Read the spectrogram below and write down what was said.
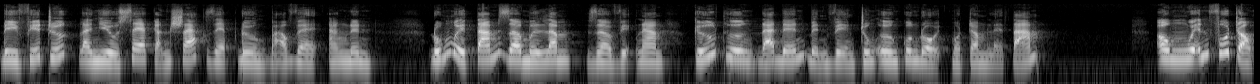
Đi phía trước là nhiều xe cảnh sát dẹp đường bảo vệ an ninh. Đúng 18 giờ 15 giờ Việt Nam, cứu thương đã đến Bệnh viện Trung ương Quân đội 108. Ông Nguyễn Phú Trọng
